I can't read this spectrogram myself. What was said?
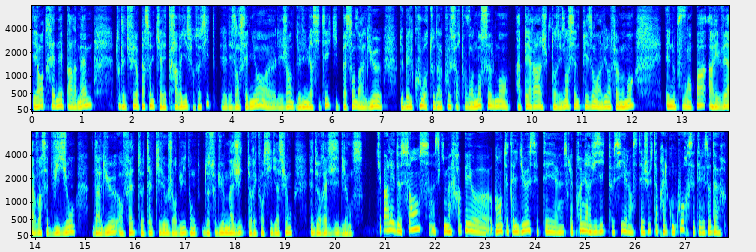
et entraîner par la même toutes les futures personnes qui allaient travailler sur ce site, les enseignants, euh, les gens de l'université qui passant d'un lieu de belle cour tout d'un coup se retrouvant non seulement à Perrache, dans une ancienne prison, un lieu d'enfermement, et ne pouvant pas arriver à avoir cette vision d'un lieu en fait tel qu'il est aujourd'hui, donc de ce lieu magique de réconciliation et de résilience. Tu parlais de sens. Ce qui m'a frappé au Grand Hôtel Dieu, c'était euh, sur les premières visites aussi. Alors c'était juste après le concours, c'était les odeurs.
